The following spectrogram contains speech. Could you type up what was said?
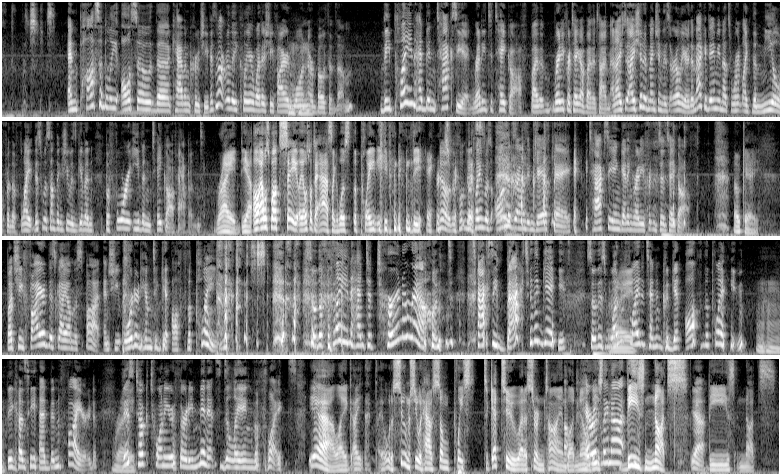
And possibly also the cabin crew chief. It's not really clear whether she fired mm-hmm. one or both of them. The plane had been taxiing, ready to take off by the ready for takeoff by the time. And I, sh- I should have mentioned this earlier. The macadamia nuts weren't like the meal for the flight. This was something she was given before even takeoff happened. Right. Yeah. Oh, I was about to say. I was about to ask. Like, was the plane even in the air? No, the, the plane was on the ground in JFK, taxiing, getting ready for to take off. Okay. But she fired this guy on the spot and she ordered him to get off the plane. so the plane had to turn around, taxi back to the gate so this one Right. flight attendant could get off the plane mm-hmm. because he had been fired. Right. This took 20 or 30 minutes delaying the flights. Yeah. Like, I, I would assume she would have some place to get to at a certain time, but no. These, not. These nuts. Yeah. These nuts.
